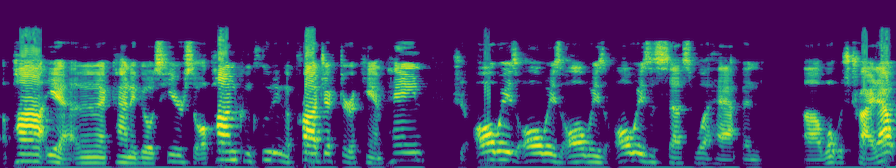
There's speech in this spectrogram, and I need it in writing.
upon yeah, and then that kind of goes here. So upon concluding a project or a campaign, should always, always, always, always assess what happened, uh, what was tried out,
